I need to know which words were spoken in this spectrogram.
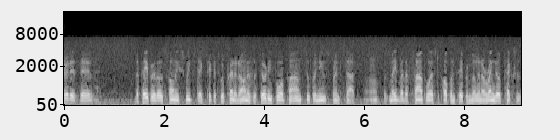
Here it is, Dave. The paper those phony sweepstake tickets were printed on is the 34-pound super newsprint stock. Oh? It was made by the Southwest Pulp and Paper Mill in Orengo, Texas.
